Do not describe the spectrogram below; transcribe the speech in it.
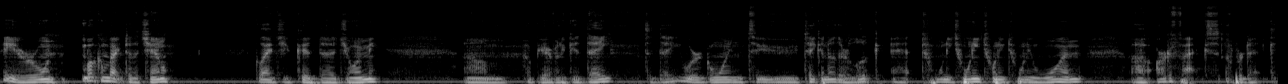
Hey everyone, welcome back to the channel. Glad you could uh, join me. Um, hope you're having a good day. Today we're going to take another look at 2020-2021 uh, artifacts upper deck.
